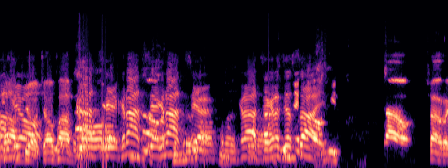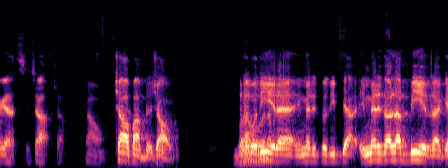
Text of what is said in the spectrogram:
Fabio, ciao Fabio. grazie, grazie, grazie, grazie, grazie assai. Ciao, ciao ragazzi, ciao, ciao. Ciao Fabio, ciao. Volevo Bravo, dire in merito, di, in merito alla birra che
